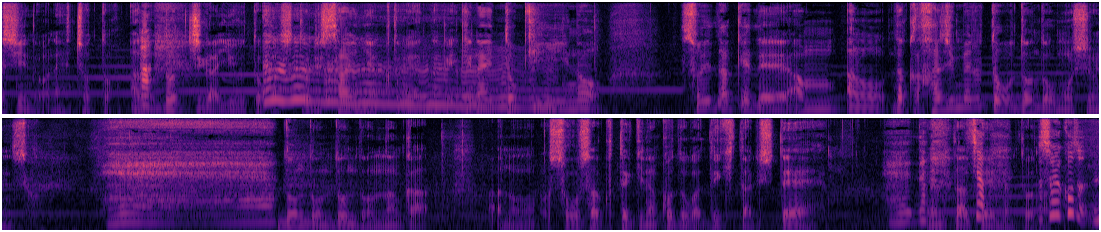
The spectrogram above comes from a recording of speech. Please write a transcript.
しいのはねちょっと。あ。のどっちが言うとか一人三役とかやんなきゃいけない時のそれだけであんあのだから始めるとどんどん面白いんですよ。どんどんどんどんなんかあの創作的なことができたりしてエンターテインメントそれこそ習っ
